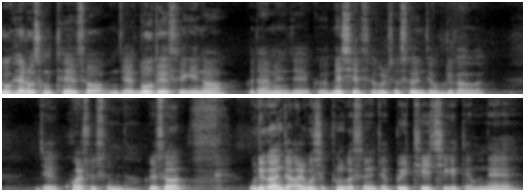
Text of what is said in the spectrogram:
요 회로 상태에서 이제 노드 해석이나 그 다음에 이제 그 메시 해석을 써서 이제 우리가 이제 구할 수 있습니다. 그래서 우리가 이제 알고 싶은 것은 이제 VTH이기 때문에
